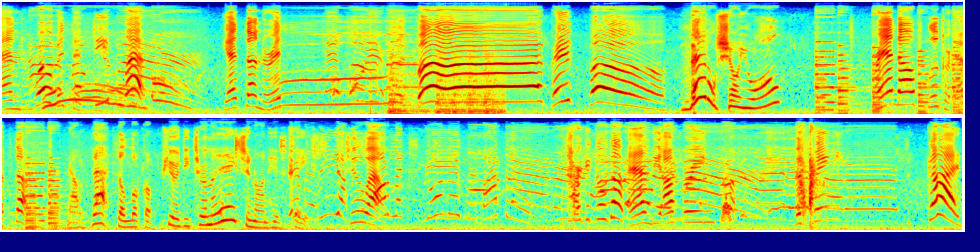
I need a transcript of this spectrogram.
and drove it to deep left. Gets under it. Goodbye, baseball. That'll show you all. Randolph Fluker steps up. Now that's a look of pure determination on his face. Two out. bateo. Target goes up and the offering. The swing. Guide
